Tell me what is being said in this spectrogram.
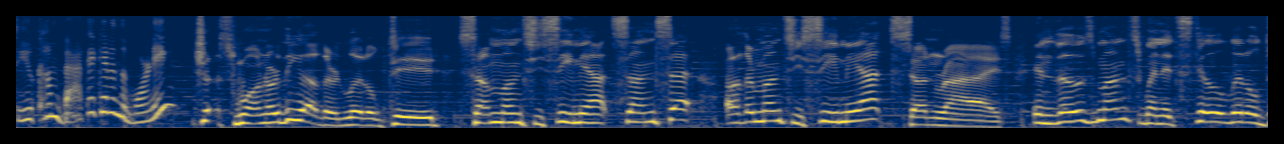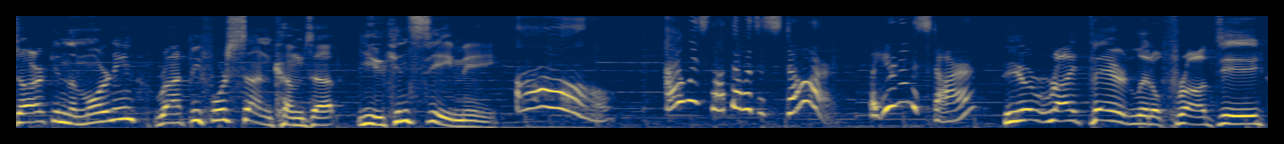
do you come back again in the morning? Just one or the other, little dude. Some months you see me at sunset, other months you see me at sunrise. In those months when it's still a little dark in the morning, right before sun comes up, you can see me. Oh, I always thought that was a star, but you're not a star. You're right there, little frog dude.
